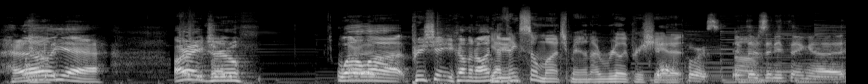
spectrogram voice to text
Hell yeah. All right, Drew. Well, uh, appreciate you coming on, Yeah, dude. thanks so much, man. I really appreciate Yeah, it. of course. If Um, there's anything, uh,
